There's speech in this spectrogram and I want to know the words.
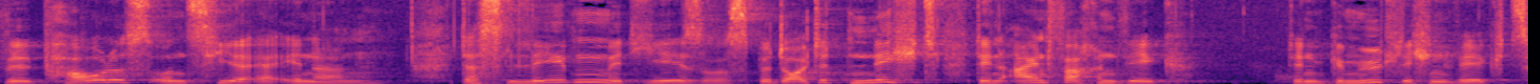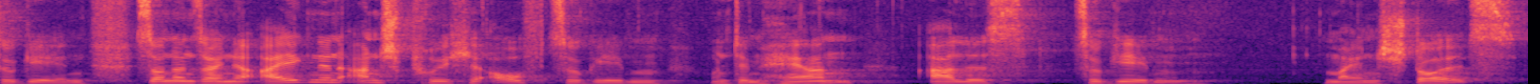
will Paulus uns hier erinnern. Das Leben mit Jesus bedeutet nicht den einfachen Weg, den gemütlichen Weg zu gehen, sondern seine eigenen Ansprüche aufzugeben und dem Herrn alles zu geben. Meinen Stolz,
